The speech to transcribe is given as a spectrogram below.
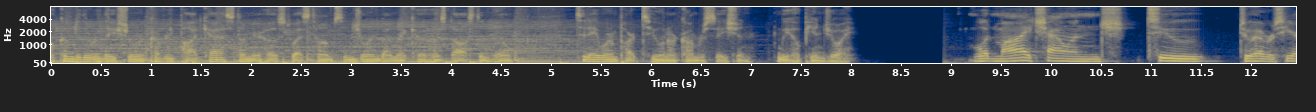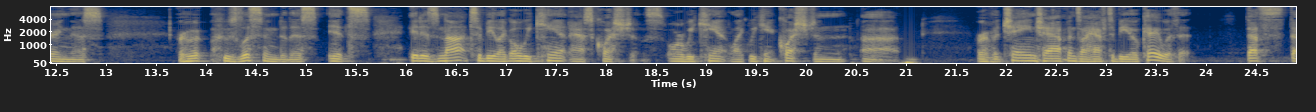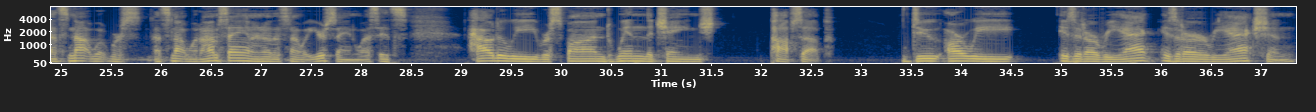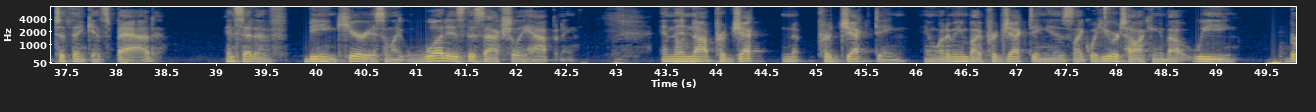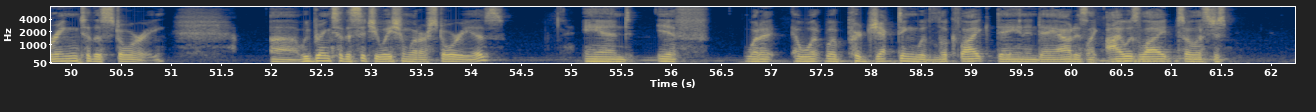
Welcome to the Relational Recovery Podcast. I'm your host, Wes Thompson, joined by my co host, Austin Hill. Today, we're in part two in our conversation. We hope you enjoy. What my challenge to, to whoever's hearing this or who, who's listening to this, it's, it is not to be like, oh, we can't ask questions or we can't, like, we can't question, uh, or if a change happens, I have to be okay with it. That's, that's not what we're, that's not what I'm saying. I know that's not what you're saying, Wes. It's, how do we respond when the change pops up? Do, are we, is it our react, is it our reaction to think it's bad instead of being curious and like, what is this actually happening? And then not project, projecting. And what I mean by projecting is like what you were talking about. We bring to the story, uh, we bring to the situation what our story is. And if what I, what what projecting would look like day in and day out is like I was lied. So let's just,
